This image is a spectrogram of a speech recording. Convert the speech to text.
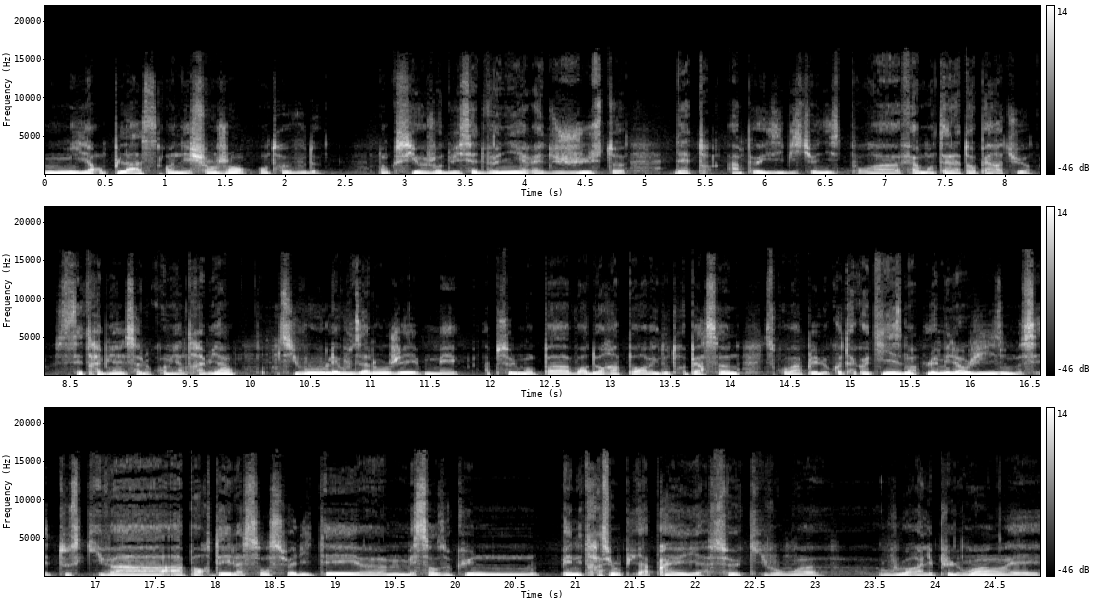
mis en place en échangeant entre vous deux. Donc si aujourd'hui c'est de venir et de juste d'être un peu exhibitionniste pour euh, faire monter la température, c'est très bien et ça nous convient très bien. Si vous voulez vous allonger, mais absolument pas avoir de rapport avec d'autres personnes, ce qu'on va appeler le côte à côtisme. Le mélangisme, c'est tout ce qui va apporter la sensualité, euh, mais sans aucune pénétration. Puis après, il y a ceux qui vont euh, vouloir aller plus loin. Et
